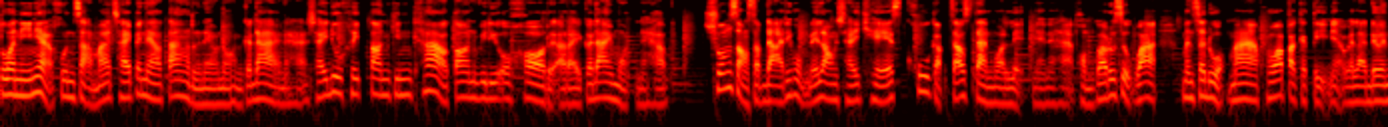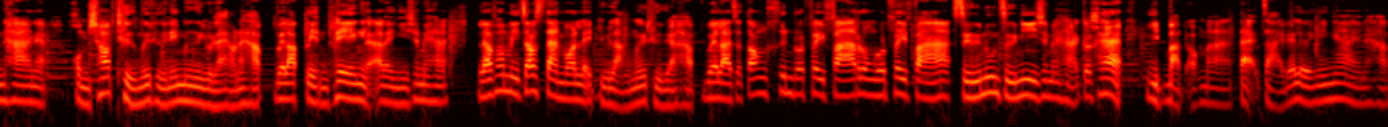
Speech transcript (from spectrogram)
ตัวนี้เนี่ยคุณสามารถใช้เป็นแนวตั้งหรือแนวนอนก็ได้นะฮะใช้ดูคลิปตอนกินข้าวตอนวิดีโอคอลหรืออะไรก็ได้หมดนะครับ ช่วง 2 สัปดาห์ที่ผมได้ลองใช้เคสคู่กับเจ้า Stand Wallet เนี่ยนะฮะผมก็รู้สึกว่ามันสะดวกมาก เพราะว่าปกติเนี่ยเวลาเดินทางเนี่ยผมชอบถือมือถือในมืออยู่แล้วนะครับ เวลาเปลี่ยนเพลงหรืออะไรนี้ใช่ไหมฮะ แล้วพอมีเจ้า Stand Wallet อยู่หลังมือถือครับ เวลาจะต้องขึ้นรถไฟฟ้าลงรถไฟฟ้า ซื้อนู่นซื้อนี่ใช่ไหมฮะ ก็แค่หยิบบัตรออกมาแตะจ่ายได้เลยง่าย ๆนะครับ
